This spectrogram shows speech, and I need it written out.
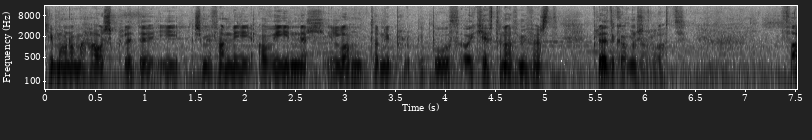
Kimono My House plötu í, sem ég fann í á Vínil í London í, í búð og ég kæfti hana þegar mér fannst plötuköpun svo flott. Þá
